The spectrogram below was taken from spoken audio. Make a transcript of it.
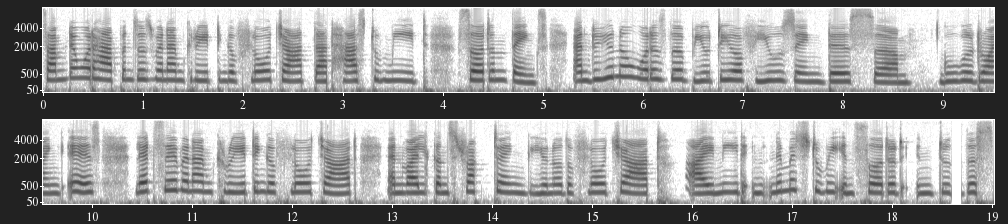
sometimes what happens is when I'm creating a flow chart that has to meet certain things. And do you know what is the beauty of using this um, Google Drawing is? Let's say when I'm creating a flow chart and while constructing you know the flow chart I need an image to be inserted into this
